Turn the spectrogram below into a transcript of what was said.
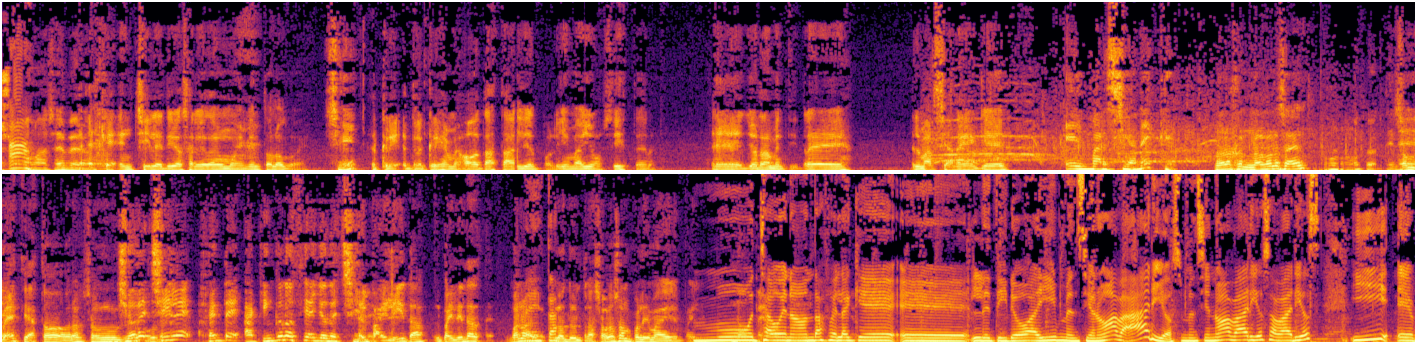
Suena Ah. más, ¿eh? Pero... Es que en Chile, tío, salió de un movimiento loco, eh. ¿Sí? El, entre el Chris MJ, Stanley, el Polima, John Sister, eh, Jordan 23, el Marcianeque. El Marcianeque. ¿No lo, no lo conoces? No, no, pero tiene... Son bestias todos, bro. Son... Yo de Chile, gente, ¿a quién conocía yo de Chile? El Pailita. El Pailita... Bueno, está. los de Ultrasolo son Polima y el Pailita. Mucha pero- buena onda fue la que eh, le tiró ahí, mencionó a varios, mencionó a varios, a varios, y eh,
